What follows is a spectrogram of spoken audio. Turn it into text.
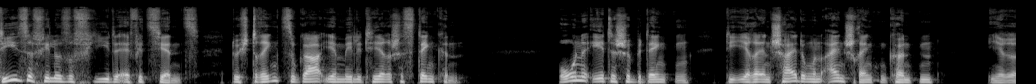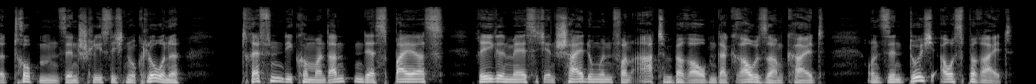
Diese Philosophie der Effizienz durchdringt sogar ihr militärisches Denken. Ohne ethische Bedenken, die ihre Entscheidungen einschränken könnten, ihre Truppen sind schließlich nur Klone, treffen die Kommandanten der Spires regelmäßig Entscheidungen von atemberaubender Grausamkeit und sind durchaus bereit,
